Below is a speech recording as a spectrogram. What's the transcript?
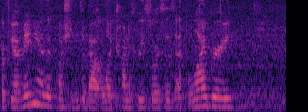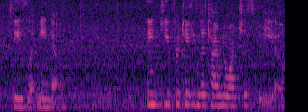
or if you have any other questions about electronic resources at the library, please let me know. Thank you for taking the time to watch this video.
